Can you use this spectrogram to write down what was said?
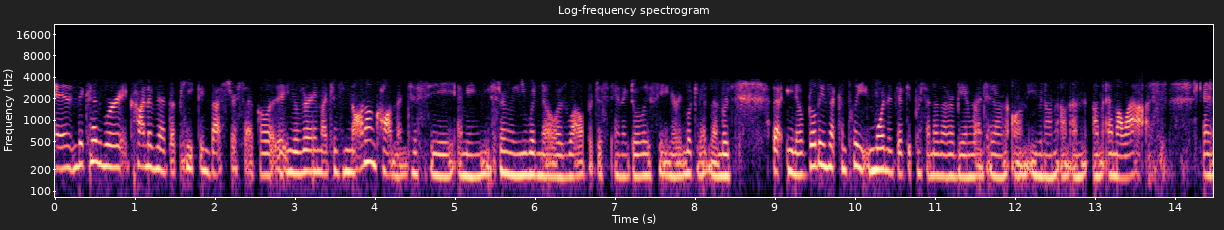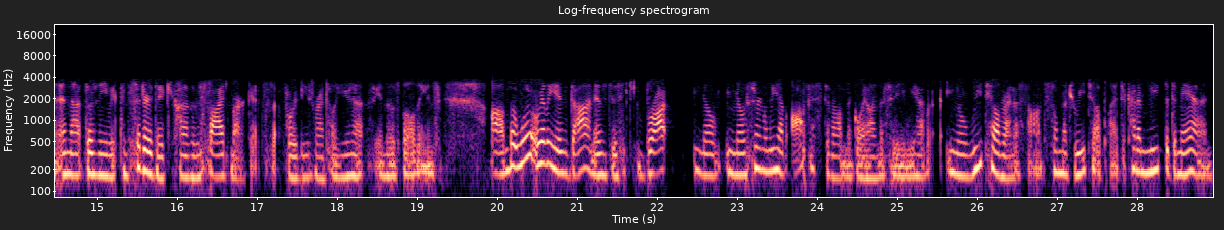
And because we're kind of at the peak investor cycle, it, you know, very much is not uncommon to see. I mean, certainly you would know as well, but just anecdotally seeing or looking at numbers, that you know, buildings that complete more than 50% of them are being rented on, on even on, on on MLS, and and that doesn't even consider the kind of the side markets for these rental units in those buildings. Um, but what really has done is just brought you know, you know, certainly we have office development going on in the city. We have, you know, retail renaissance, so much retail plan to kind of meet the demand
